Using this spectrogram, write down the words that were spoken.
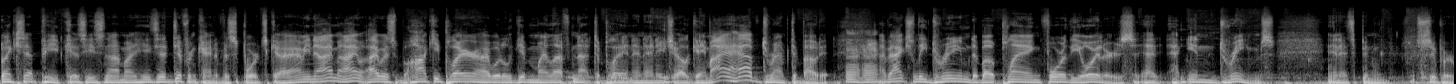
Except Pete, because he's not my. He's a different kind of a sports guy. I mean, I'm I, I was a hockey player. I would have given my left nut to play in an NHL game. I have dreamt about it. I've actually dreamed about playing for the Oilers at, in dreams, and it's been super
